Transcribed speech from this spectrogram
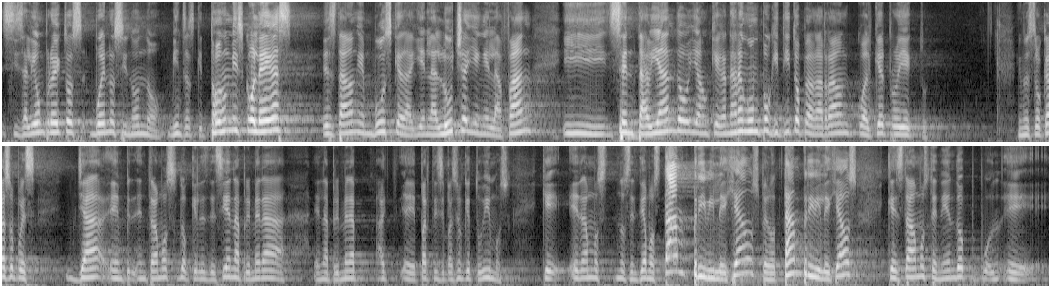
si salían proyectos buenos, si no, no. Mientras que todos mis colegas estaban en búsqueda y en la lucha y en el afán y centaviando y aunque ganaran un poquitito, pero agarraban cualquier proyecto. En nuestro caso, pues, ya entramos lo que les decía en la primera, en la primera eh, participación que tuvimos, que éramos, nos sentíamos tan privilegiados, pero tan privilegiados que estábamos teniendo eh,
